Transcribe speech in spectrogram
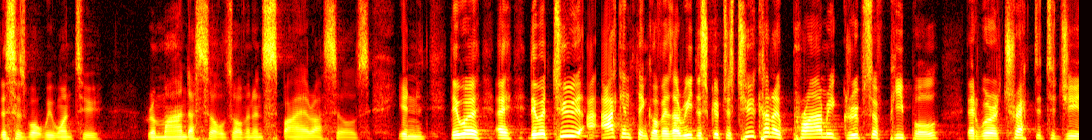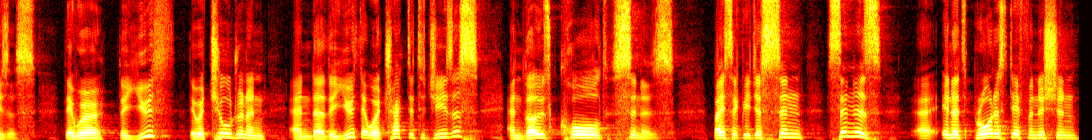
This is what we want to remind ourselves of and inspire ourselves. In, there, were, uh, there were two, I can think of as I read the scriptures, two kind of primary groups of people that were attracted to Jesus. There were the youth, there were children and, and uh, the youth that were attracted to Jesus, and those called sinners. Basically, just sin, sinners uh, in its broadest definition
